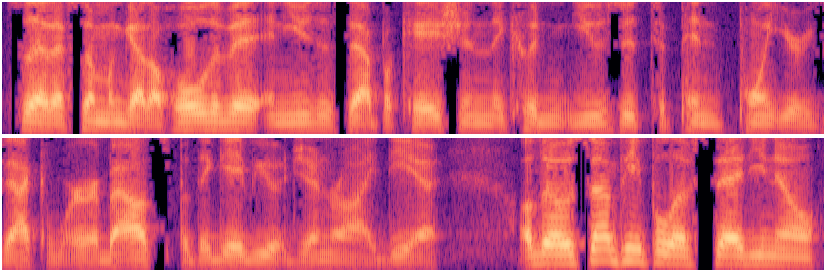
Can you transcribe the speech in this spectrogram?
so that if someone got a hold of it and used this application, they couldn't use it to pinpoint your exact whereabouts, but they gave you a general idea. Although some people have said, you know,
